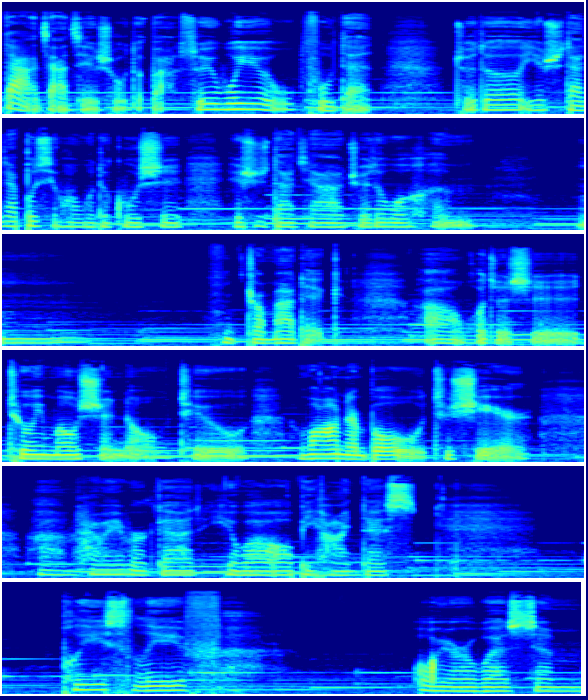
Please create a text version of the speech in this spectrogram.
大家接受的吧。所以我也有负担，觉得也许大家不喜欢我的故事，也许大家觉得我很嗯 dramatic 啊，或者是 too emotional, too vulnerable to share. Um, however, God, you are all behind this. Please leave all your wisdom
